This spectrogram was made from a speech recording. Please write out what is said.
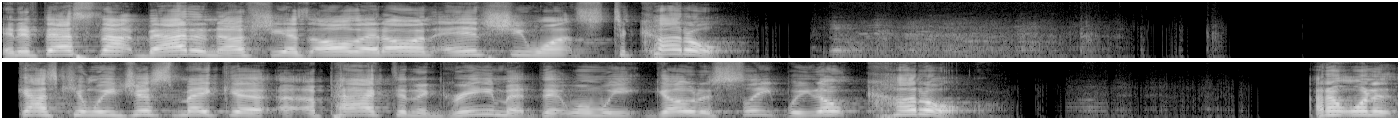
And if that's not bad enough, she has all that on and she wants to cuddle. Guys, can we just make a, a pact, an agreement that when we go to sleep, we don't cuddle? I don't want to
